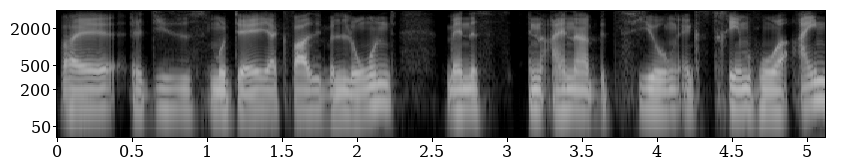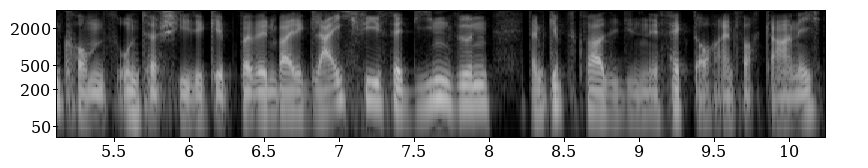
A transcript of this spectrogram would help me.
weil äh, dieses Modell ja quasi belohnt, wenn es in einer Beziehung extrem hohe Einkommensunterschiede gibt. Weil wenn beide gleich viel verdienen würden, dann gibt es quasi diesen Effekt auch einfach gar nicht.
